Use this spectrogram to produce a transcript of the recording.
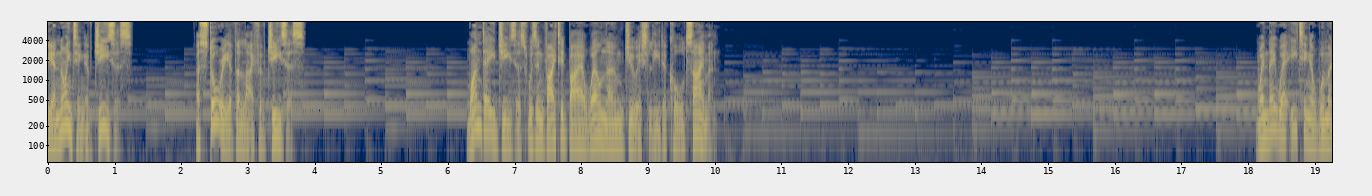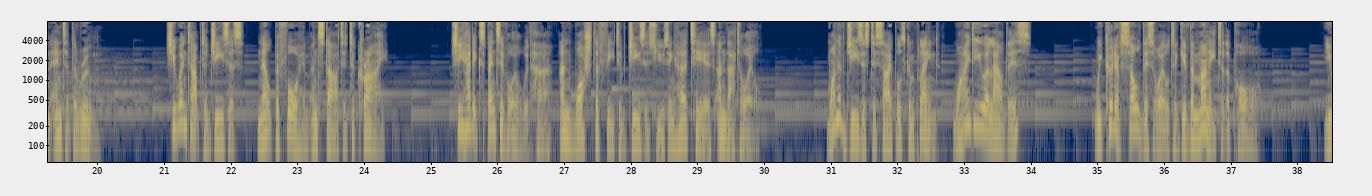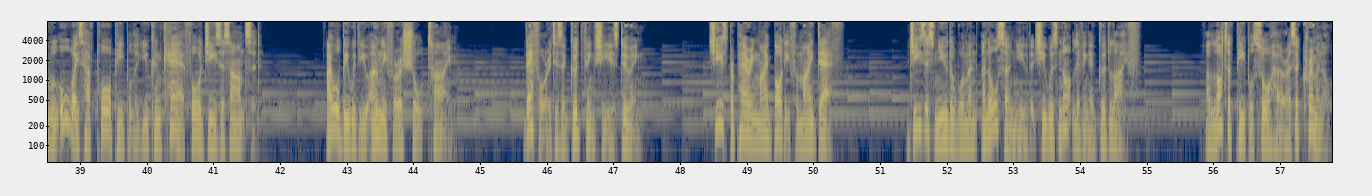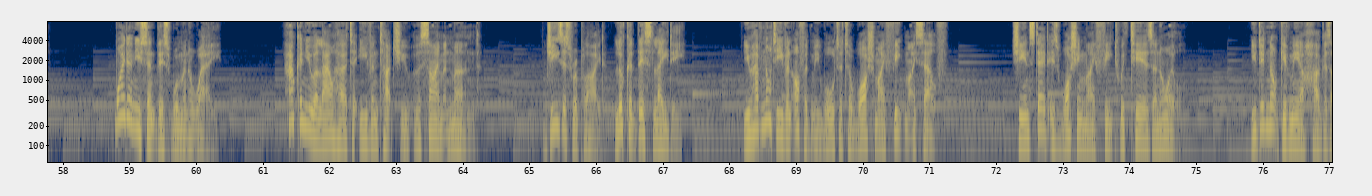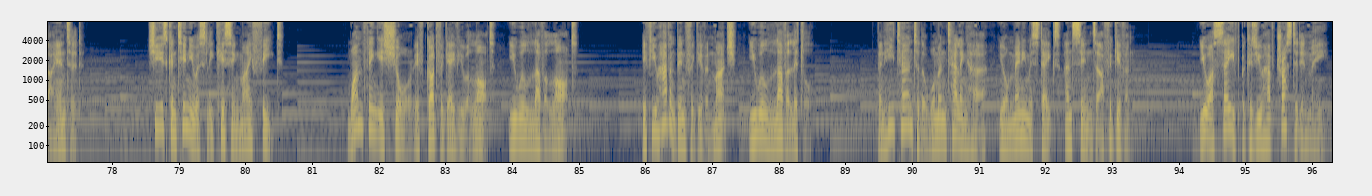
The Anointing of Jesus. A story of the life of Jesus. One day Jesus was invited by a well-known Jewish leader called Simon. When they were eating a woman entered the room. She went up to Jesus, knelt before him and started to cry. She had expensive oil with her and washed the feet of Jesus using her tears and that oil. One of Jesus' disciples complained, Why do you allow this? We could have sold this oil to give the money to the poor. You will always have poor people that you can care for, Jesus answered. I will be with you only for a short time. Therefore, it is a good thing she is doing. She is preparing my body for my death. Jesus knew the woman and also knew that she was not living a good life. A lot of people saw her as a criminal. Why don't you send this woman away? How can you allow her to even touch you? Uh, Simon mourned. Jesus replied, Look at this lady. You have not even offered me water to wash my feet myself. She instead is washing my feet with tears and oil. You did not give me a hug as I entered. She is continuously kissing my feet. One thing is sure if God forgave you a lot, you will love a lot. If you haven't been forgiven much, you will love a little. Then he turned to the woman telling her, Your many mistakes and sins are forgiven. You are saved because you have trusted in me.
